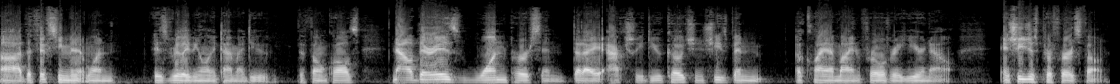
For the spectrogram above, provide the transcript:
Uh, the 15 minute one is really the only time I do the phone calls. Now there is one person that I actually do coach, and she's been a client of mine for over a year now, and she just prefers phone.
